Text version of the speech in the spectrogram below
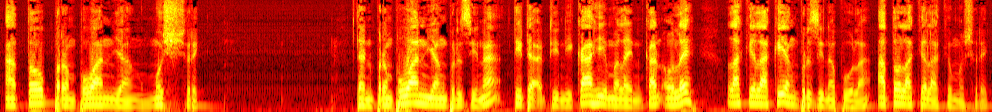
atau perempuan yang musyrik. Dan perempuan yang berzina tidak dinikahi melainkan oleh laki-laki yang berzina pula atau laki-laki musyrik.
